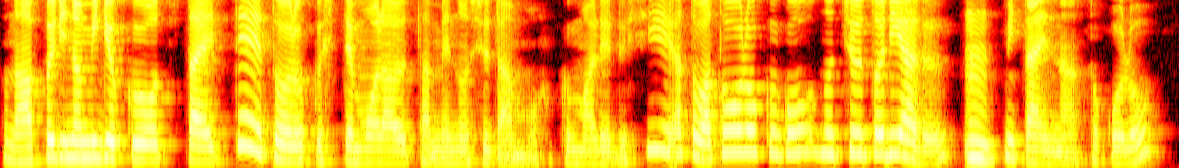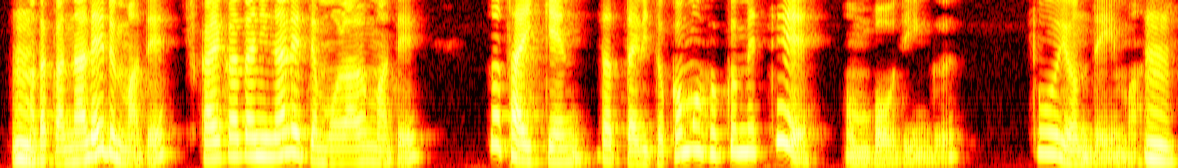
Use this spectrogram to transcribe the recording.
そのアプリの魅力を伝えて登録してもらうための手段も含まれるし、あとは登録後のチュートリアルうん。みたいなところ、うん。まあだから慣れるまで、使い方に慣れてもらうまでの体験だったりとかも含めて、オンボーディングと呼んでいます。うん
